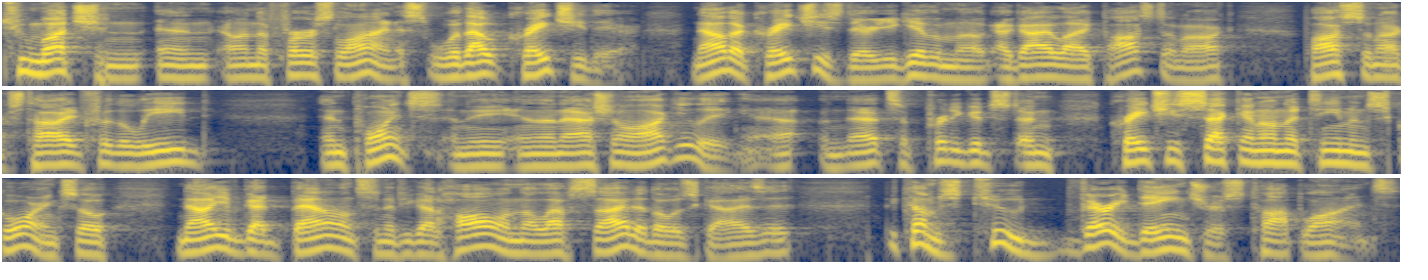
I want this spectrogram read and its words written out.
too much and and on the first line it's without Krejci there. Now that Krejci's there, you give him a, a guy like Pastrnak. Pastrnak's tied for the lead in points in the in the National Hockey League, and that's a pretty good. And Krejci's second on the team in scoring. So now you've got balance, and if you got Hall on the left side of those guys, it becomes two very dangerous top lines.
